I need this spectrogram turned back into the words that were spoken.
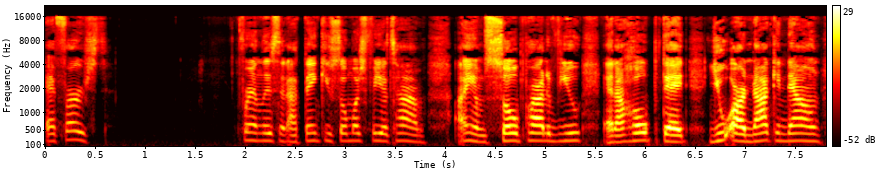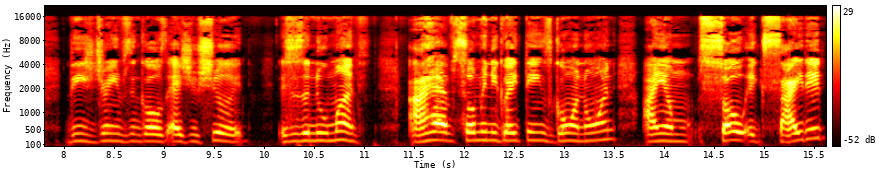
At first. Friend, listen, I thank you so much for your time. I am so proud of you, and I hope that you are knocking down these dreams and goals as you should. This is a new month. I have so many great things going on. I am so excited.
